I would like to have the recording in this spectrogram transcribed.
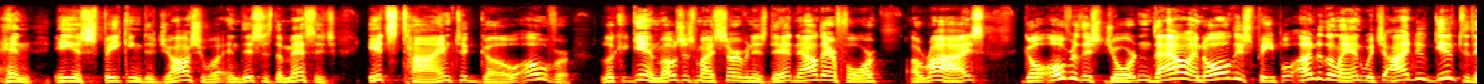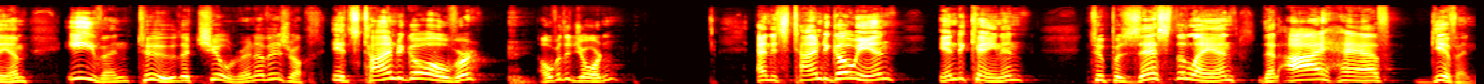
And he is speaking to Joshua, and this is the message it's time to go over. Look again Moses, my servant, is dead. Now, therefore, arise, go over this Jordan, thou and all these people, unto the land which I do give to them, even to the children of Israel. It's time to go over, over the Jordan, and it's time to go in, into Canaan, to possess the land that I have given.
